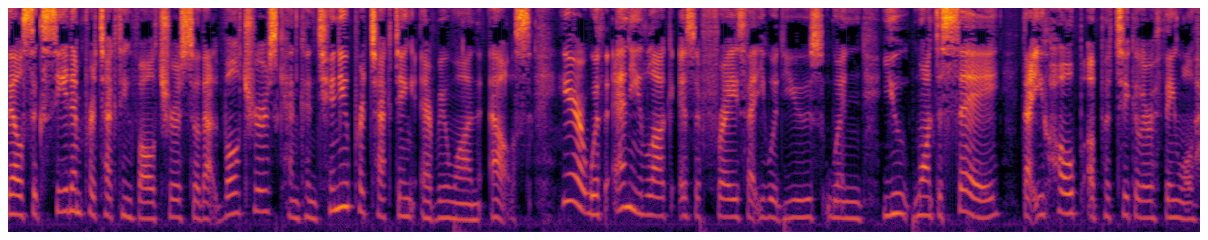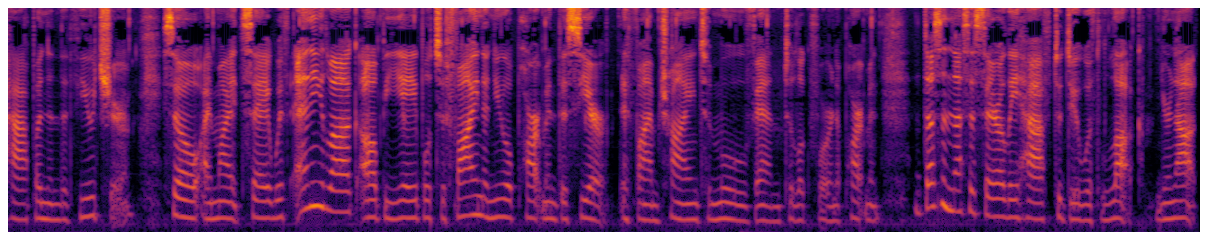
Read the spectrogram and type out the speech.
they'll succeed in protecting vultures so that vultures can continue protecting everyone else. Here, with any luck is a phrase that you would use when you want to say that you hope a particular thing will happen in the future. So I might say, with any luck, I'll be able to find a new apartment this year if I'm trying to move and to look for an apartment. It doesn't necessarily have to do with luck. You're not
